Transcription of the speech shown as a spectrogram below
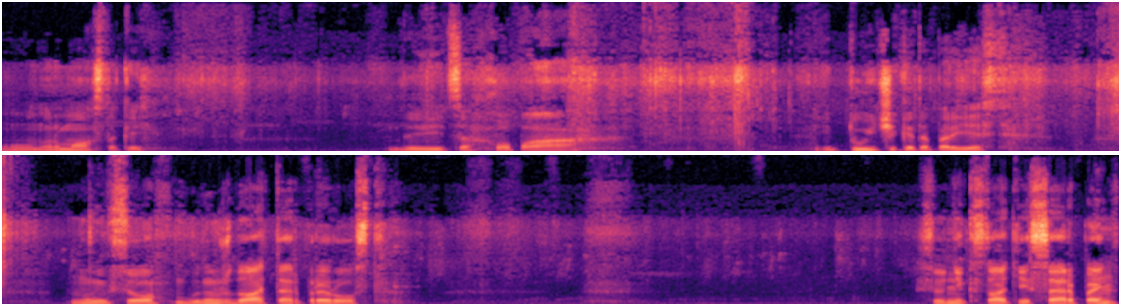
О, нормас такий. Дивіться, хопа. І туйчики тепер є. Ну і все, будемо ждати тепер прирост. Сьогодні, кстати, серпень.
